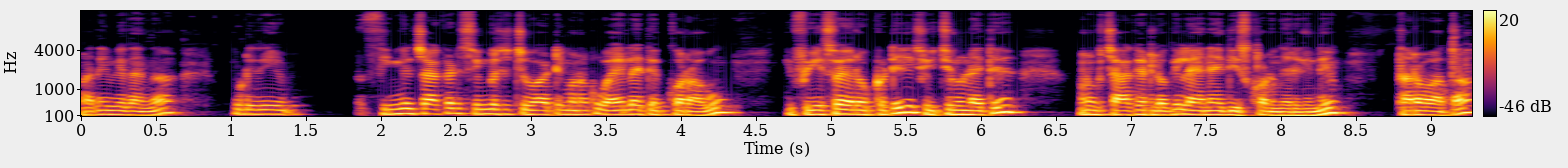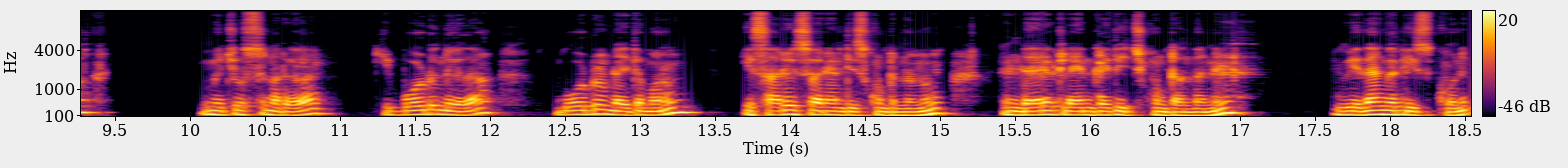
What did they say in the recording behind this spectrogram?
అదేవిధంగా ఇప్పుడు ఇది సింగిల్ చాకెట్ సింగిల్ స్విచ్ కాబట్టి మనకు వైర్లు అయితే ఎక్కువ రావు. ఈ ఫేస్ వైర్ ఒకటి స్విచ్ నుండి అయితే మనకు చాకెట్లోకి లైన్ అయితే తీసుకోవడం జరిగింది. తర్వాత మీరు చూస్తున్నారు కదా ఈ బోర్డు ఉంది కదా బోర్డు నుండి అయితే మనం ఈ సర్వీస్ వైర్ అని తీసుకుంటున్నాను. నేను డైరెక్ట్ లైన్కి అయితే ఇచ్చుకుంటాను దాన్ని. ఈ విధంగా తీసుకొని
